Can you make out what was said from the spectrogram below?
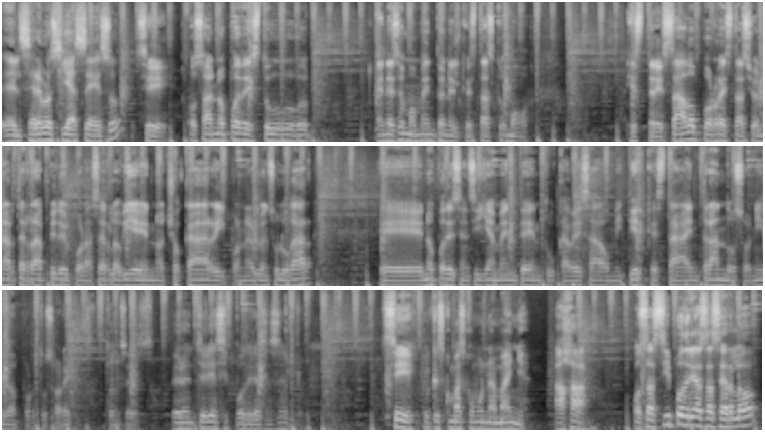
el cerebro sí hace eso. Sí, o sea, no puedes tú en ese momento en el que estás como estresado por estacionarte rápido y por hacerlo bien, no chocar y ponerlo en su lugar, eh, no puedes sencillamente en tu cabeza omitir que está entrando sonido por tus orejas. Entonces, Pero en teoría sí podrías hacerlo. sí, Creo que es más como una maña. ajá. O sea, sí podrías hacerlo,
